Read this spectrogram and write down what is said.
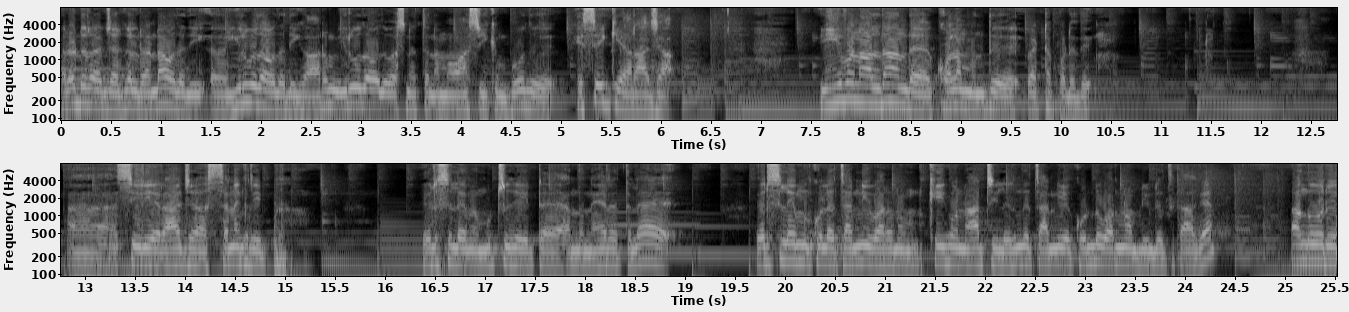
ரெண்டு ராஜாக்கள் ரெண்டாவது அதி இருபதாவது அதிகாரம் இருபதாவது வசனத்தை நம்ம வாசிக்கும் போது எசேக்கியா ராஜா இவனால் தான் அந்த குளம் வந்து வெட்டப்படுது. சீரிய ராஜா செனக்ரிப் எருசலேமை முற்றுகையிட்ட அந்த நேரத்தில் எருசலேமுக்குள்ள தண்ணி வரணும் கீகோன் ஆற்றிலிருந்து தண்ணியை கொண்டு வரணும் அப்படின்றதுக்காக அங்கே ஒரு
